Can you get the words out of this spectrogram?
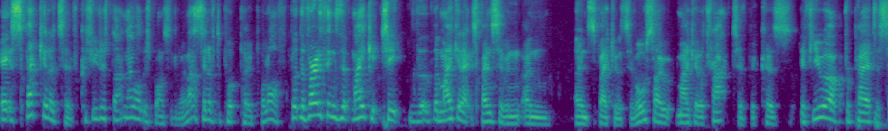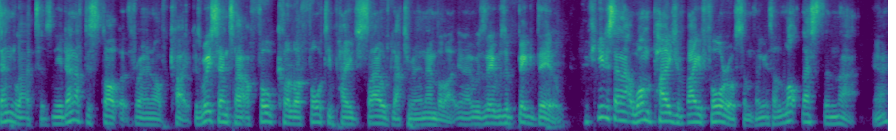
it's speculative because you just don't know what the response is going to be. That's enough to put people off. But the very things that make it cheap, that, that make it expensive and, and and speculative. Also make it attractive because if you are prepared to send letters and you don't have to start at three and a half k because we sent out a full color 40 page sales letter in an envelope you know it was it was a big deal. If you just send out one page of a4 or something it's a lot less than that yeah?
